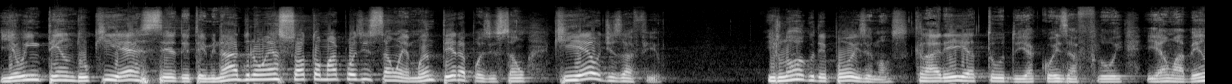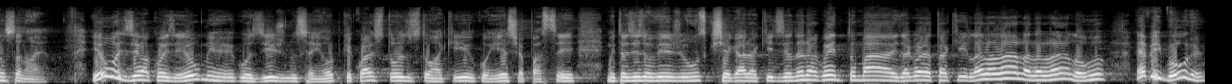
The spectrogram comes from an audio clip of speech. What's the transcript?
e eu entendo o que é ser determinado, não é só tomar posição, é manter a posição, que é o desafio. E logo depois, irmãos, clareia tudo e a coisa flui. E é uma benção, não é? Eu vou dizer uma coisa, eu me regozijo no Senhor, porque quase todos estão aqui, eu conheço, já passei. Muitas vezes eu vejo uns que chegaram aqui dizendo, eu não aguento mais, agora está aqui, lá, lá, lá, lá, lá, lá, É bem bom, né?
